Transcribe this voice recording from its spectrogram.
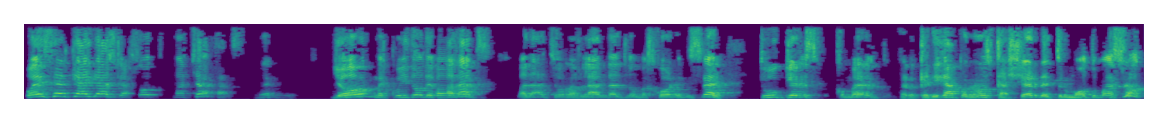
Puede ser que haya gajot machafas. ¿eh? Yo me cuido de badat. Badat o blanda es lo mejor en Israel. Tú quieres comer, pero que diga, por lo menos, kasher de Trumot o Masrot.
